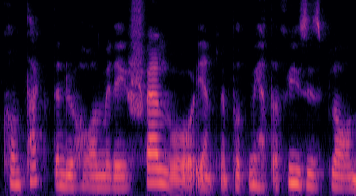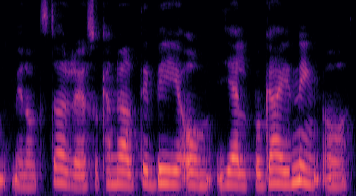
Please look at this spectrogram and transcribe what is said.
kontakten du har med dig själv och egentligen på ett metafysiskt plan med något större så kan du alltid be om hjälp och guidning och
